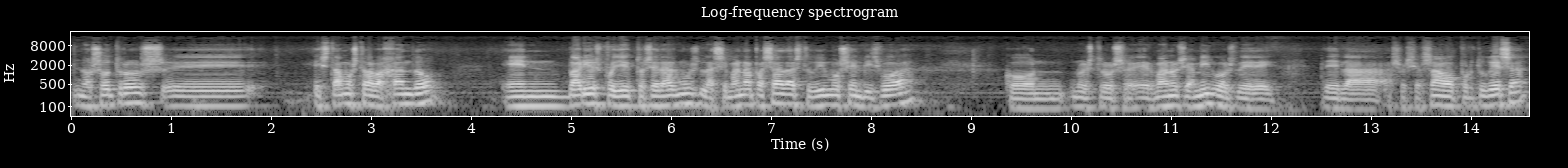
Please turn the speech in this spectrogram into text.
nosotros eh, estamos trabajando en varios proyectos Erasmus. La semana pasada estuvimos en Lisboa con nuestros hermanos y amigos de, de la Asociación Portuguesa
